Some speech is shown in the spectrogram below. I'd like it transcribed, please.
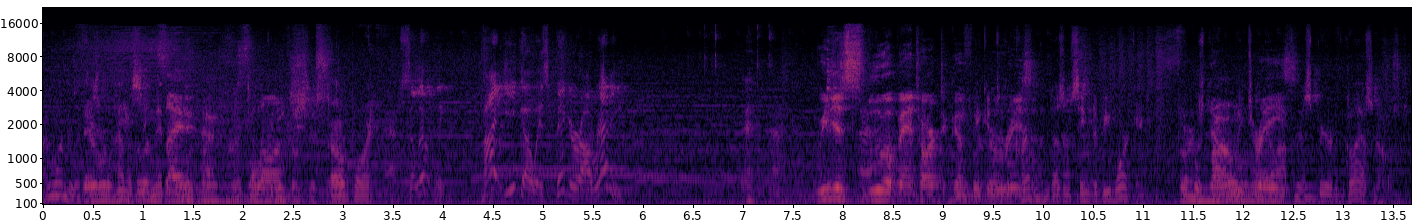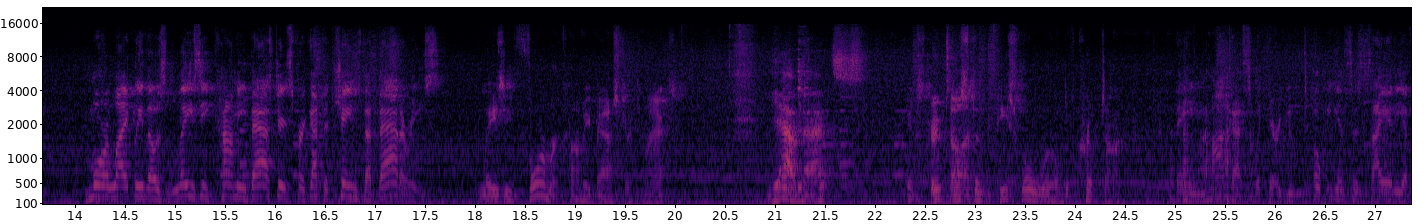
I wonder if There this were will have a people significant inside it when impact on our delicate ecosystem. Oh boy. Absolutely. My ego is bigger already. We just blew up Antarctica Going for beacon no to the reason. Kremlin doesn't seem to be working. For it was probably no turned off in the spirit of Glasnost. More likely those lazy commie bastards forgot to change the batteries. Lazy former commie bastards, Max. yeah, Max. It's Krypton. the distant, peaceful world of Krypton. They mock us with their utopian society of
